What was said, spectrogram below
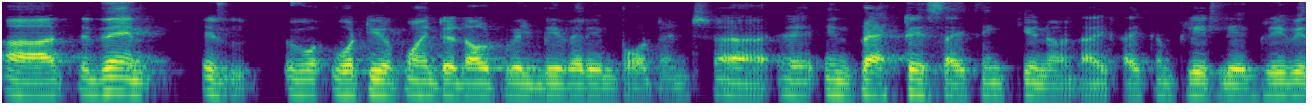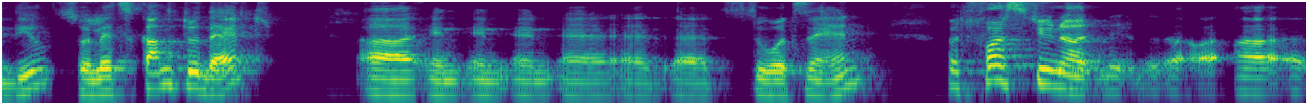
uh, then what you have pointed out will be very important. in practice, I think, you know, I, I, completely agree with you. So let's come to that in, in, in towards the end. But first, you know, uh, uh,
